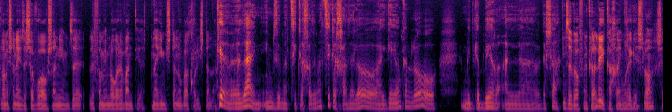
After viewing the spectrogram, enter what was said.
לא משנה אם זה שבוע או שנים, זה לפעמים לא רלוונטי, התנאים השתנו והכל השתנה. כן, אבל עדיין, אם זה מציק לך, זה מציק לך, זה לא, ההיגיון כאן לא מתגבר על ההרגשה. זה באופן כללי, ככה עם רגש, לא? ש...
